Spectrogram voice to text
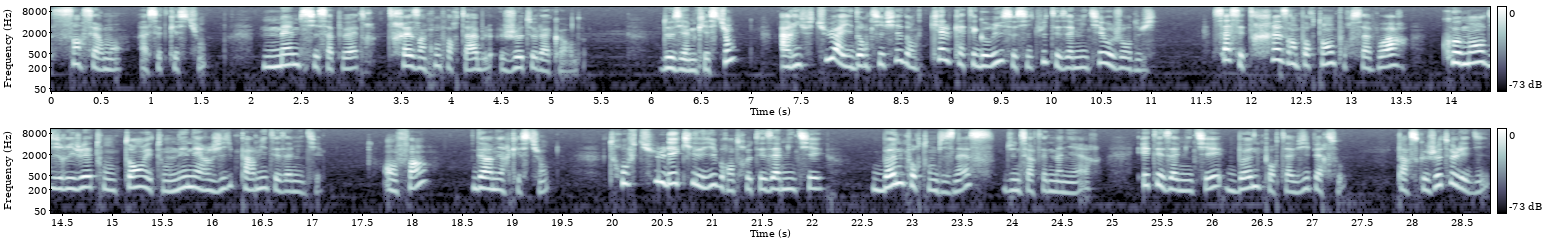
sincèrement à cette question, même si ça peut être très inconfortable, je te l'accorde. Deuxième question, arrives-tu à identifier dans quelle catégorie se situent tes amitiés aujourd'hui? Ça c'est très important pour savoir comment diriger ton temps et ton énergie parmi tes amitiés. Enfin, Dernière question. Trouves-tu l'équilibre entre tes amitiés bonnes pour ton business, d'une certaine manière, et tes amitiés bonnes pour ta vie perso? Parce que je te l'ai dit,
